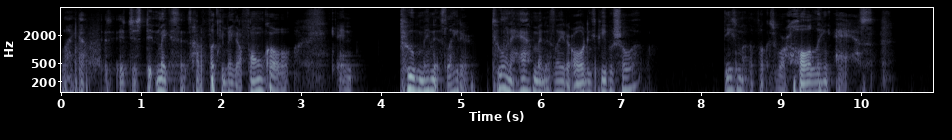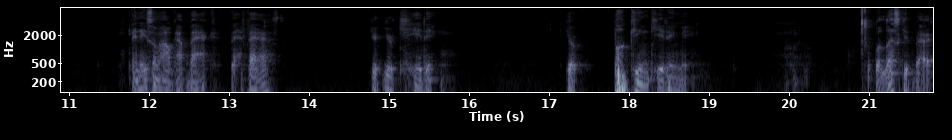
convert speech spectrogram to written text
Like it just didn't make sense. How the fuck you make a phone call and two minutes later, two and a half minutes later, all these people show up? These motherfuckers were hauling ass. And they somehow got back that fast? You're, you're kidding. You're fucking kidding me. But let's get back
